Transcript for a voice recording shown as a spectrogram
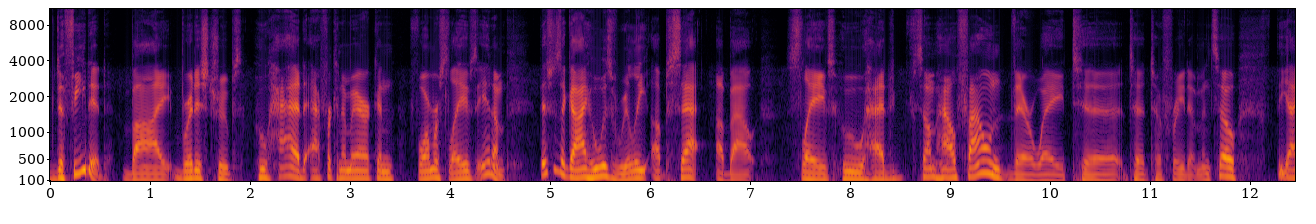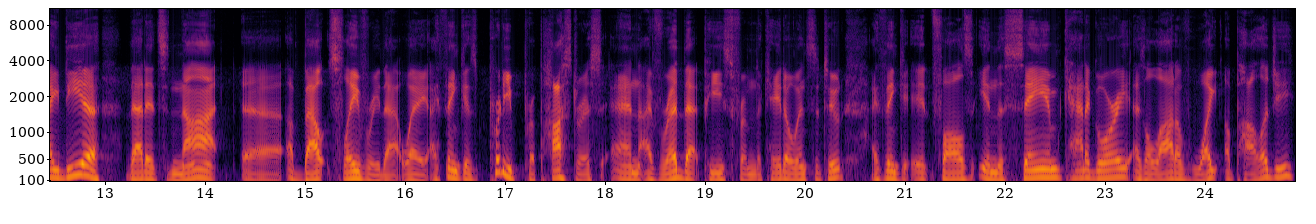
defeated by British troops who had African American former slaves in them. This was a guy who was really upset about slaves who had somehow found their way to, to, to freedom. And so the idea that it's not uh, about slavery that way, I think is pretty preposterous. And I've read that piece from the Cato Institute. I think it falls in the same category as a lot of white apology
